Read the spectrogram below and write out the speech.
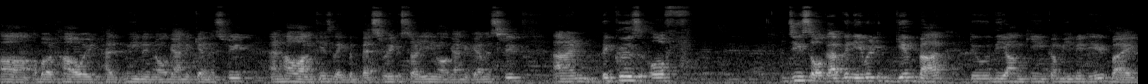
uh, about how it helped me in organic chemistry and how Anki is like the best way to study in organic chemistry. And because of GSOC, I've been able to give back to the Anki community by,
